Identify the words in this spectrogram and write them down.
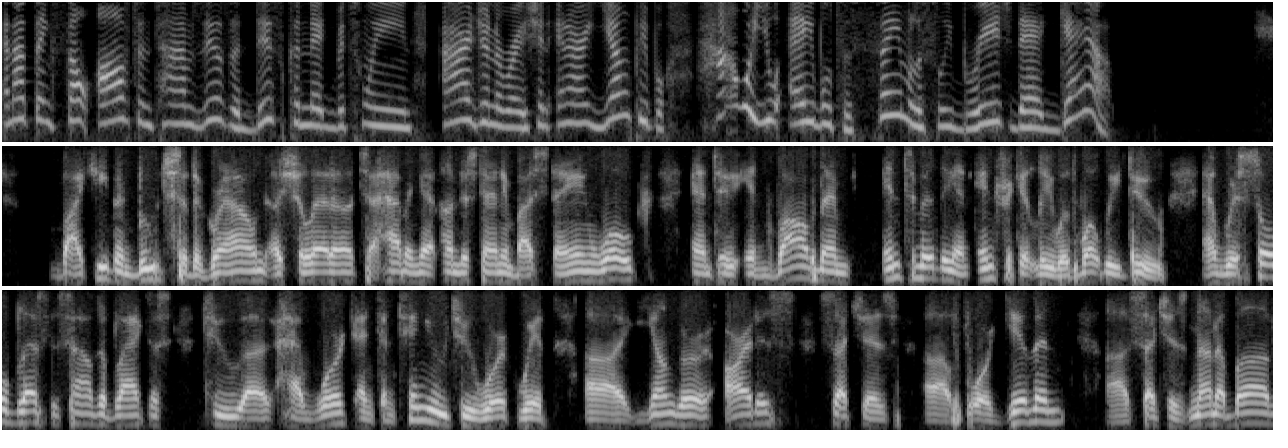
And I think so oftentimes there's a disconnect between our generation and our young people. How are you able to seamlessly bridge that gap? by keeping boots to the ground, a Sheletta, to having that understanding by staying woke and to involve them intimately and intricately with what we do. And we're so blessed at Sounds of Blackness to uh, have worked and continue to work with uh, younger artists such as uh, Forgiven, uh, such as None Above.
